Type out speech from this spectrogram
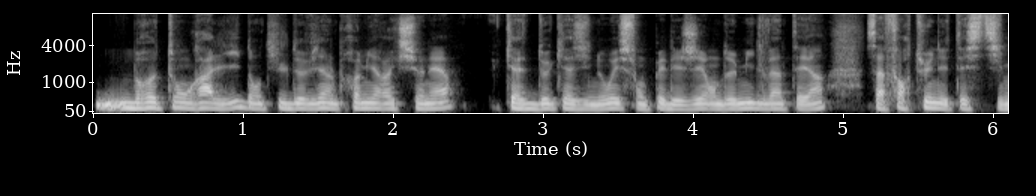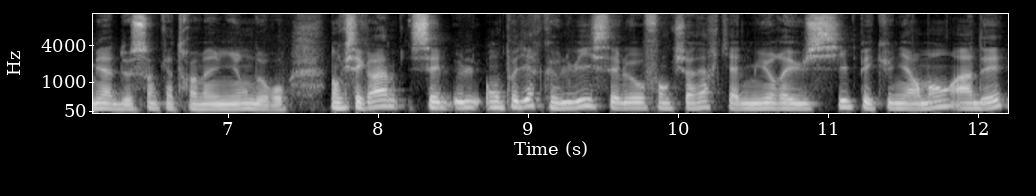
Breton Rally, dont il devient le premier actionnaire de Casino et son PDG en 2021. Sa fortune est estimée à 280 millions d'euros. Donc c'est quand même, on peut dire que lui, c'est le haut fonctionnaire qui a le mieux réussi pécuniairement, un des?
